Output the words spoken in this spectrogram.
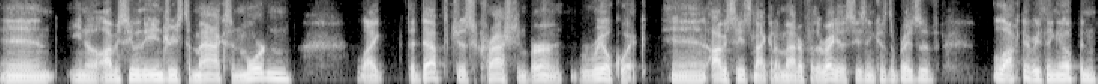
And you know, obviously with the injuries to Max and Morton, like the depth just crashed and burned real quick. And obviously, it's not going to matter for the regular season because the Braves have locked everything up and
